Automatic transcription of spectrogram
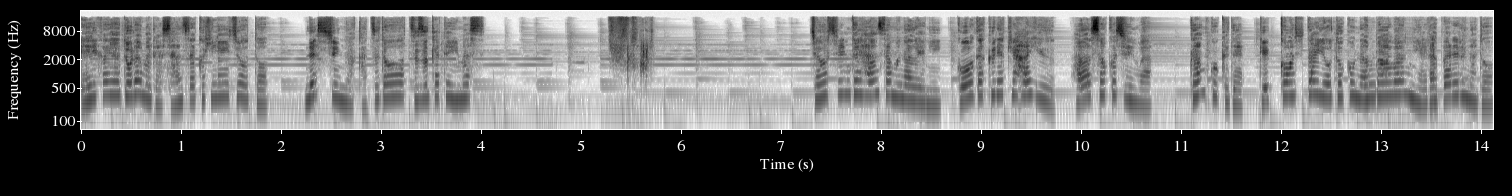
映画やドラマが3作品以上と熱心な活動を続けています。長身でハンサムな上に高学歴俳優、ハーソクジンは韓国で結婚したい男ナンバーワンに選ばれるなど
